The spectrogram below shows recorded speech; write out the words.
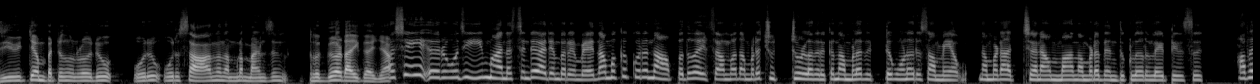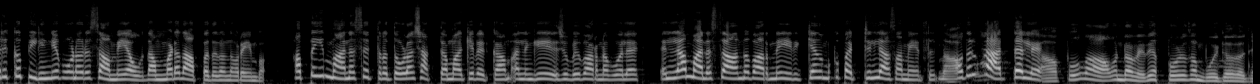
ജീവിക്കാൻ പറ്റുന്നുള്ളൊരു ഒരു ഒരു സാധനം നമ്മുടെ മനസ്സിൽ ട്രിഗേർഡ് ആയി കഴിഞ്ഞാൽ പക്ഷേ ഈ റോജി ഈ മനസ്സിന്റെ കാര്യം പറയുമ്പോഴേ നമുക്കൊക്കെ ഒരു നാൽപ്പത് വയസ്സാകുമ്പോൾ നമ്മുടെ ചുറ്റുള്ളവർക്ക് നമ്മളെ വിട്ടുപോണ ഒരു സമയമാവും. നമ്മുടെ അച്ഛൻ അമ്മ നമ്മുടെ ബന്ധുക്കൾ റിലേറ്റീവ്സ് അവരൊക്കെ പിരിഞ്ഞു പോണ ഒരു സമയമാവും നമ്മുടെ നാൽപ്പതുകൾ എന്ന് പറയുമ്പോൾ. അപ്പൊ ഈ മനസ്സ് എത്രത്തോളം ശക്തമാക്കി വെക്കാം? അല്ലെങ്കിൽ ജുബി പറഞ്ഞ പോലെ എല്ലാം മനസ്സാന്ന് പറഞ്ഞ് ഇരിക്കാൻ നമുക്ക് പറ്റില്ല ആ സമയത്ത്. അതൊരു ഫാക്ട് അല്ലേ? ഇത് എപ്പോഴും സംഭവിക്കുന്നത്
